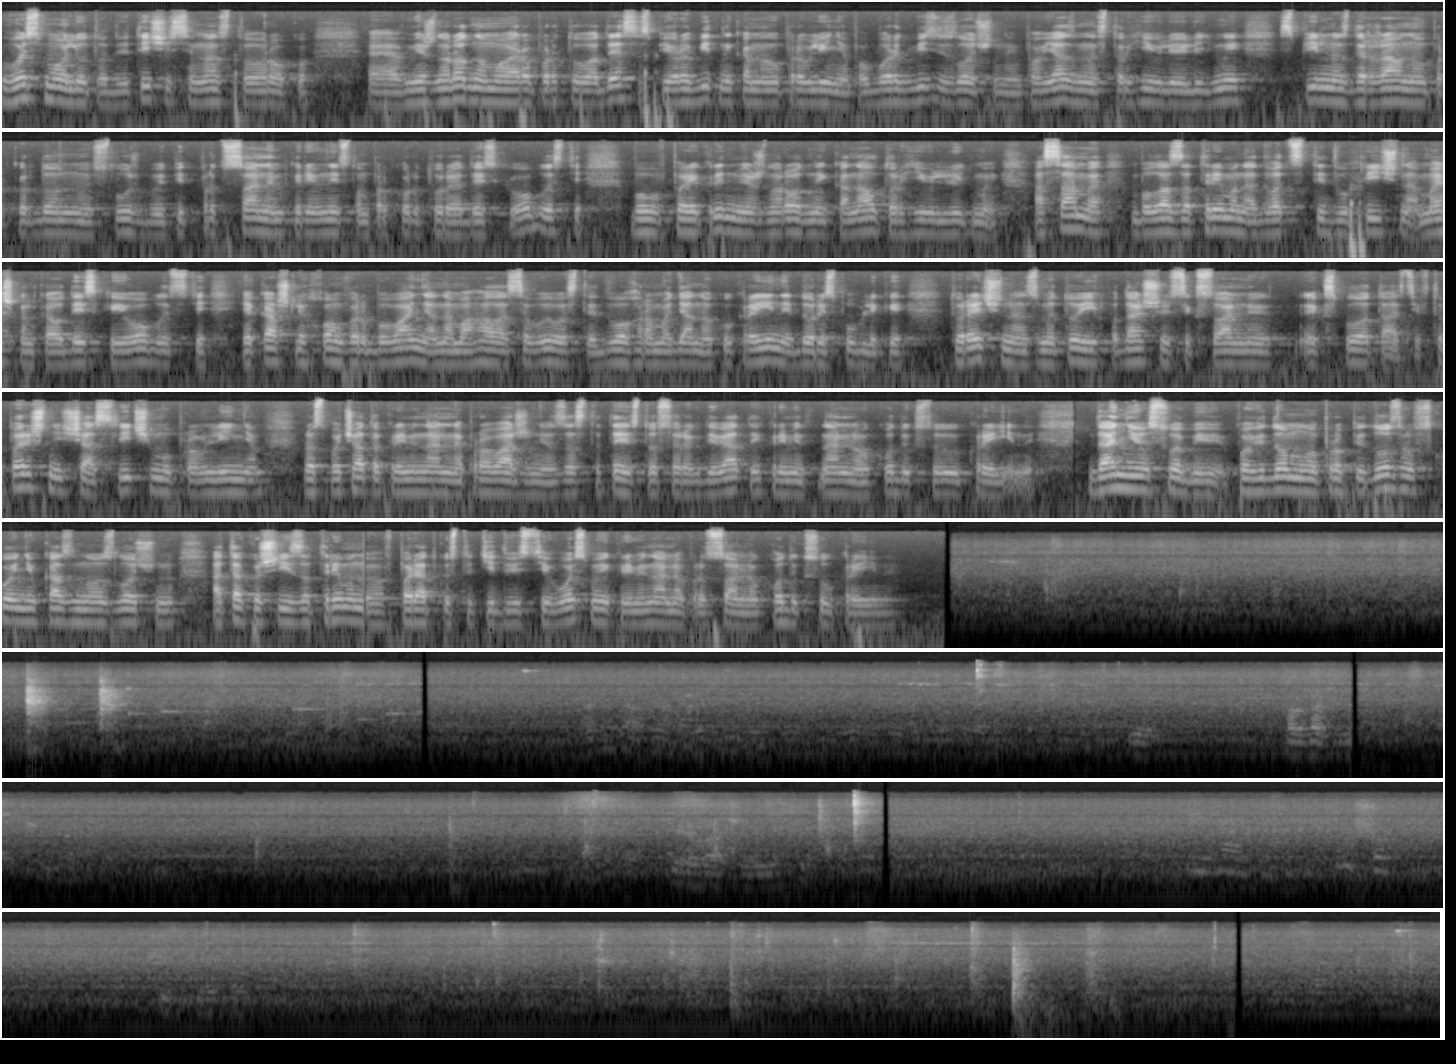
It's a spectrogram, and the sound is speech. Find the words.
8 лютого 2017 року е, в міжнародному аеропорту Одеса співробітниками управління по боротьбі зі злочинами, пов'язаними з торгівлею людьми, спільно з Державною прикордонною службою під процесуальним керівництвом прокуратури Одеської області був перекрит міжнародний канал торгівлі людьми. А саме була затримана 22-річна мешканка Одеської області, яка шляхом вербування намагалася вивести двох громадянок України до Республіки Туреччина з метою їх подальшої сексуальної експлуатації. В теперішній час слідчим управлінням розпочато кримінальне провадження за статтею 149 Кримінального кодексу України. Даній особі повідомлено про підозру в скоєнні вказаного злочину, а також її затримано в порядку статті 208 Кримінального процесуального кодексу України.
